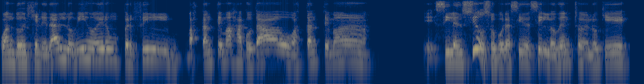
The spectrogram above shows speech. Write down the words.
cuando en general lo mío era un perfil bastante más acotado, bastante más eh, silencioso, por así decirlo, dentro de lo que es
